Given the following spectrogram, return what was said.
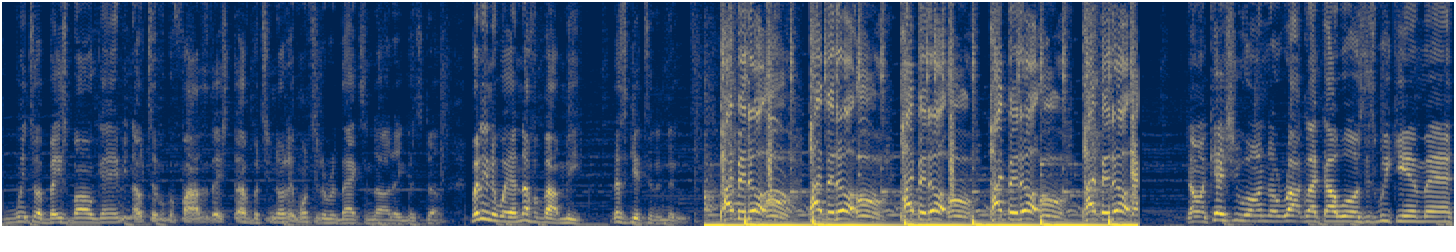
went to a baseball game, you know, typical Father's Day stuff, but you know, they want you to relax and all that good stuff. But anyway, enough about me. Let's get to the news. Pipe it up, pipe it up, pipe it up, pipe it up, pipe it up. Now, in case you were on the rock like I was this weekend, man,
